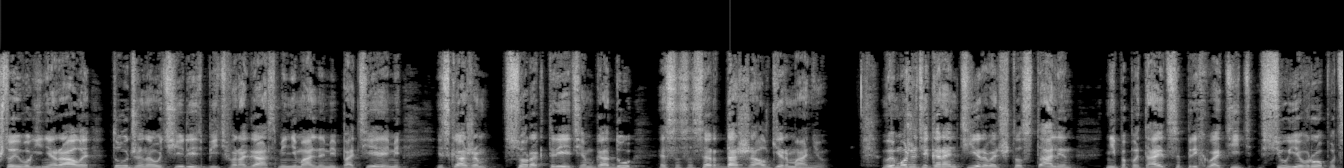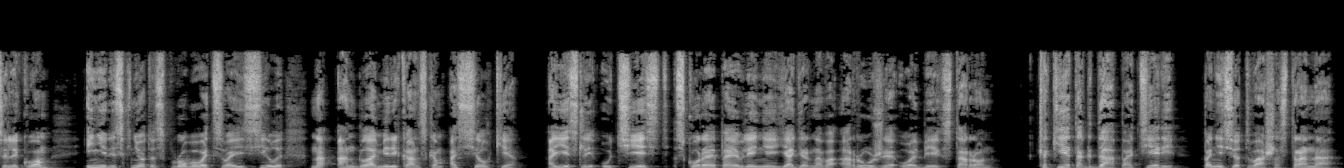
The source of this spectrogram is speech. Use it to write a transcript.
что его генералы тут же научились бить врага с минимальными потерями и, скажем, в 43 году СССР дожал Германию. Вы можете гарантировать, что Сталин не попытается прихватить всю Европу целиком и не рискнет испробовать свои силы на англо-американском оселке? А если учесть скорое появление ядерного оружия у обеих сторон, какие тогда потери понесет ваша страна?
